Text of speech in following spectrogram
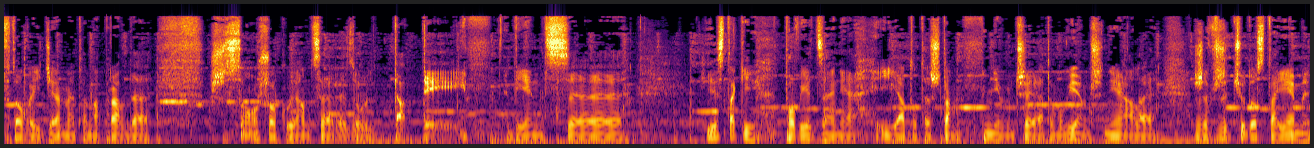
w to wejdziemy, to naprawdę są szokujące rezultaty. Więc e, jest takie powiedzenie, i ja to też tam, nie wiem czy ja to mówiłem, czy nie, ale że w życiu dostajemy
